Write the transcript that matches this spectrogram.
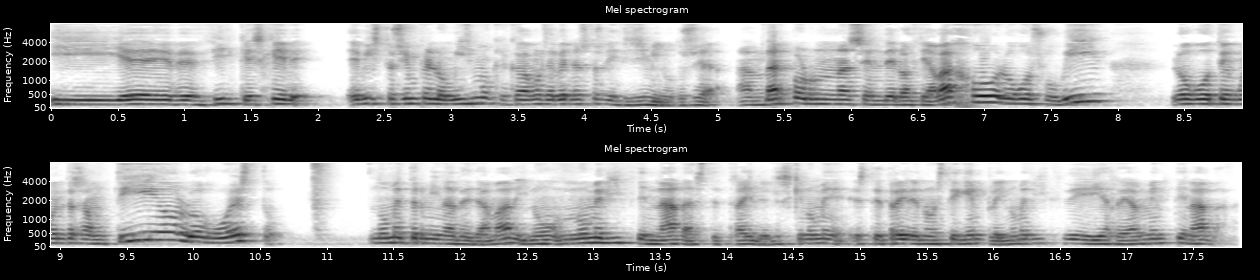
Y he de decir que es que he visto siempre lo mismo que acabamos de ver en estos 16 minutos. O sea, andar por un sendero hacia abajo, luego subir, luego te encuentras a un tío, luego esto. No me termina de llamar y no, no me dice nada este tráiler. Es que no me. Este tráiler, no, este gameplay, no me dice realmente nada.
